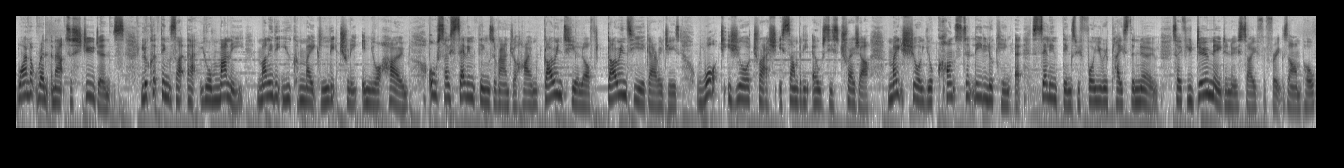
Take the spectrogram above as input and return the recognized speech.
why not rent them out to students? Look at things like that. Your money, money that you can make literally in your home. Also, selling things around your home. Go into your loft, go into your garages. What is your trash is somebody else's treasure. Make sure you're constantly looking at selling things before you replace the new. So, if you do need a new sofa, for example,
